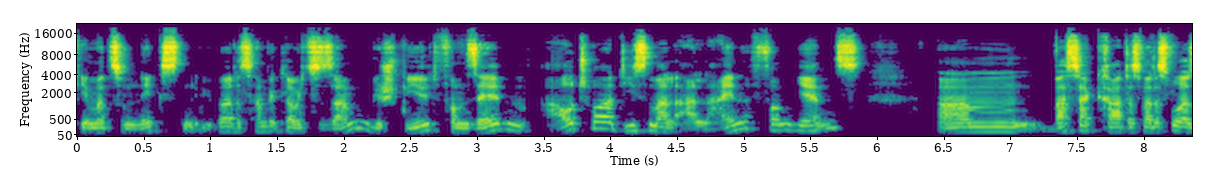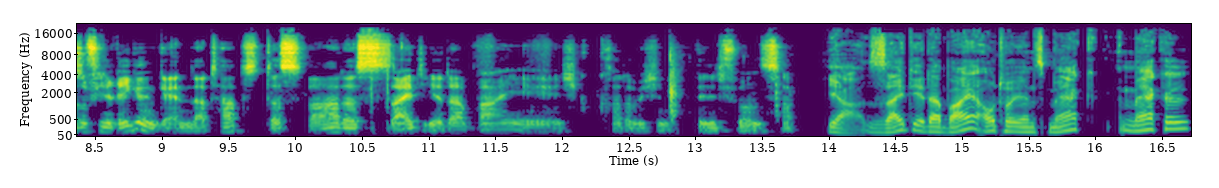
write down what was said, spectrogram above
Gehen wir zum nächsten über. Das haben wir, glaube ich, zusammen gespielt. Vom selben Autor, diesmal alleine vom Jens. Ähm, was er gerade, das war das, wo er so viele Regeln geändert hat. Das war das, seid ihr dabei? Ich gucke gerade, ob ich ein Bild für uns habe. Ja, seid ihr dabei? Autor Jens Merk Merkel.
